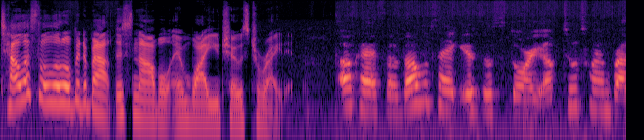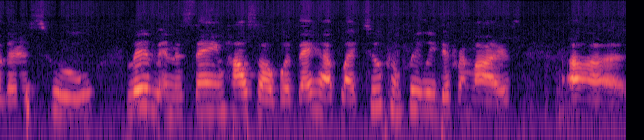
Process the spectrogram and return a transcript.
Tell us a little bit about this novel and why you chose to write it. Okay, so Double Take is the story of two twin brothers who live in the same household, but they have like two completely different lives. Uh,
